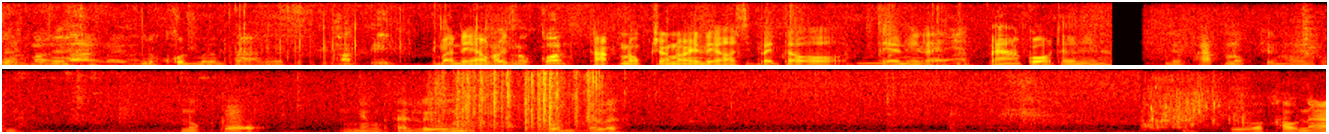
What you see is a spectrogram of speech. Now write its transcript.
เลยมันเลยตั้งเลยลกขนมาลำทางเลยผักอีกบัดนี้เราผัไปกนกก้อนพักนกจังน้อยเดี๋ยวเราจะไปต่อแถวนี้แหละไปหาเกาะแถวนี้นะเดี๋ยวพักนกจังน้อยคนนกก็ยังบ่ทันลืมพ่นไปเลย คือว่าเข้าหน้า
